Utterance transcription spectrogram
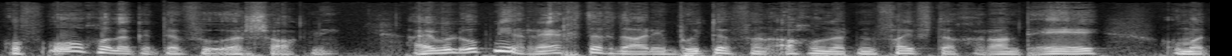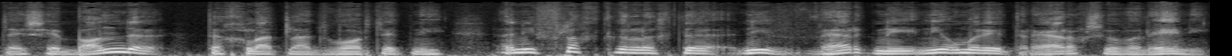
of ongelukke te veroorsaak nie. Hy wil ook nie regtig daardie boete van R850 hê omdat hy sy bande te glad laat word het nie. In die vlugteligte nie werk nie, nie omdat hy dit regtig so wil hê nie.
